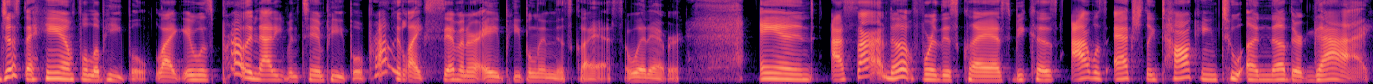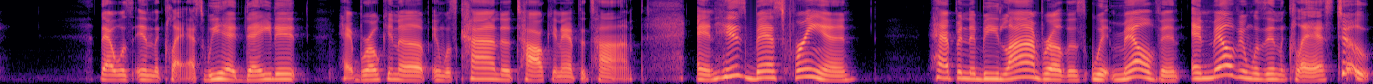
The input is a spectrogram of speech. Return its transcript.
just a handful of people. Like it was probably not even 10 people, probably like seven or eight people in this class or whatever. And I signed up for this class because I was actually talking to another guy that was in the class. We had dated, had broken up, and was kind of talking at the time. And his best friend happened to be line brothers with Melvin, and Melvin was in the class too.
